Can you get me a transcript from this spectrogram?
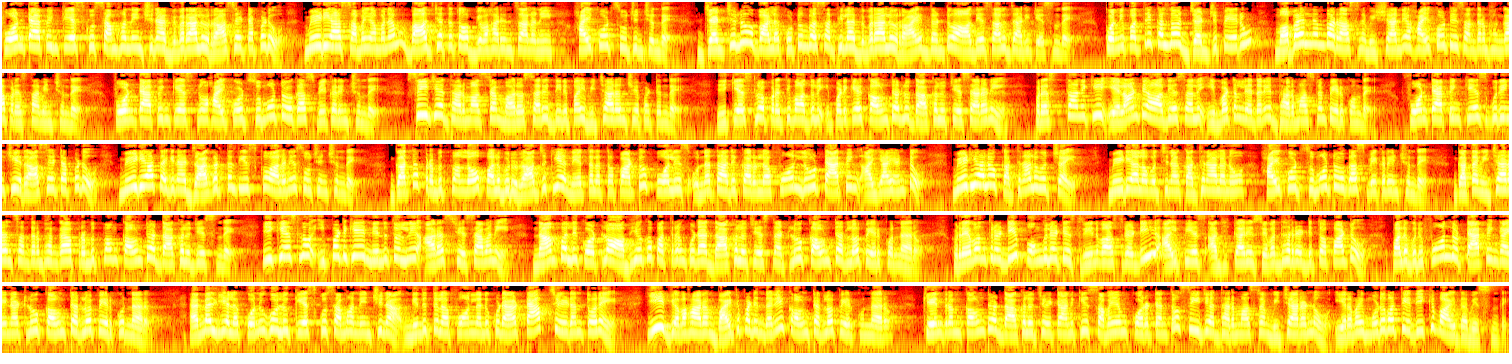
Phone tapping కేసుకు సంబంధించిన వివరాలు రాసేటప్పుడు మీడియా సంయమనం బాధ్యతతో వ్యవహరించాలని హైకోర్టు సూచించింది. జడ్జిలు వాళ్ళ కుటుంబ సభ్యుల వివరాలు రాయొద్దంటూ ఆదేశాలు జారీ చేసింది. కొన్ని పత్రికల్లో జడ్జి పేరు మొబైల్ నెంబర్ రాసిన విషయాన్ని హైకోర్టు ఈ సందర్భంగా ప్రస్తావించింది. ఫోన్ ట్యాపింగ్ కేసును హైకోర్టు సుమోటోగా స్వీకరించింది. సీజే ధర్మాసనం మరోసారి దీనిపై విచారం చేపట్టింది. ఈ కేసులో ప్రతివాదులు ఇప్పటికే కౌంటర్లు దాఖలు చేశారని ప్రస్తుతానికి ఎలాంటి ఆదేశాలు ఇవ్వటం లేదని ధర్మాసనం పేర్కొంది. ఫోన్ ట్యాపింగ్ కేసు గురించి రాసేటప్పుడు మీడియా తగిన జాగ్రత్తలు తీసుకోవాలని సూచించింది. గత ప్రభుత్వంలో పలువురు రాజకీయ నేతలతో పాటు పోలీస్ ఉన్నతాధికారుల ఫోన్లు ట్యాపింగ్ అయ్యాయంటూ మీడియాలో కథనాలు వచ్చాయి. మీడియాలో వచ్చిన కథనాలను హైకోర్టు సుమోటోగా స్వీకరించింది. గత విచారణ సందర్భంగా ప్రభుత్వం కౌంటర్ దాఖలు చేసింది. ఈ కేసులో ఇప్పటికే నిందితుల్ని అరెస్ట్ చేశామని నాంపల్లి కోర్టులో అభియోగ పత్రం కూడా దాఖలు చేసినట్లు కౌంటర్లో పేర్కొన్నారు. రేవంత్ రెడ్డి పొంగులెట్టి శ్రీనివాస్ రెడ్డి ఐపీఎస్ అధికారి శివధర్ రెడ్డితో పాటు పలువురు ఫోన్లు ట్యాపింగ్ అయినట్లు కౌంటర్లో పేర్కొన్నారు. ఎమ్మెల్యేల కొనుగోలు కేసుకు సంబంధించిన నిందితుల ఫోన్లను కూడా ట్యాప్ చేయడంతోనే ఈ వ్యవహారం బయటపడిందని కౌంటర్లో పేర్కొన్నారు. కేంద్రం కౌంటర్ దాఖలు చేయడానికి సమయం కోరటంతో సీజే ధర్మాసనం విచారణను ఇరవై మూడవ తేదీకి వాయిదా వేసింది.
